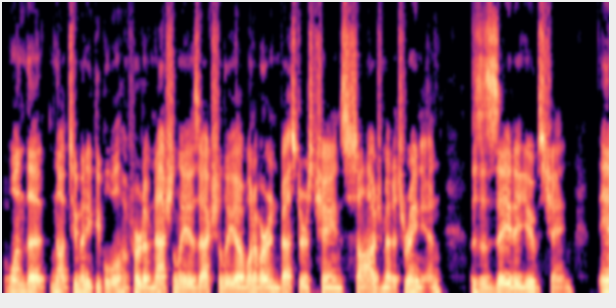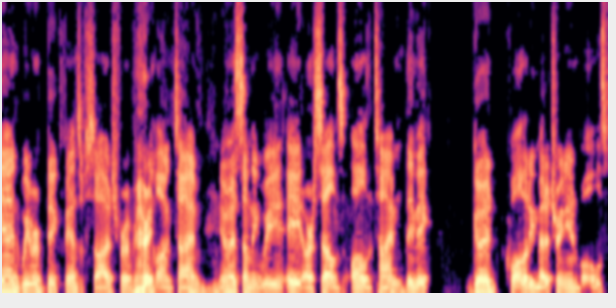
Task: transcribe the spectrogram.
one that not too many people will have heard of nationally is actually uh, one of our investors' chains, Saj Mediterranean. This is Zaid Ayoub's chain. And we were big fans of Saj for a very long time. It was something we ate ourselves all the time. They make good quality Mediterranean bowls.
